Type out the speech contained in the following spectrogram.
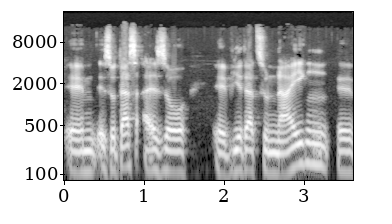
Ähm, sodass also äh, wir dazu neigen, äh,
